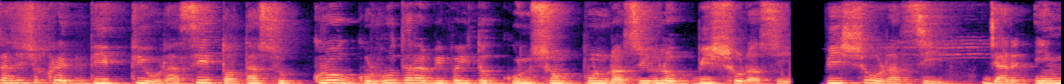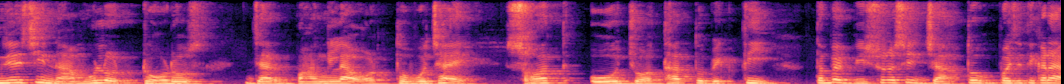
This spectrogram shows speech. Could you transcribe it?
রাশিচক্রের দ্বিতীয় রাশি তথা শুক্র গ্রহ দ্বারা বিবাহিত গুণসম্পন্ন রাশি হলো বিশ্ব রাশি। বিশ্ব রাশি, যার ইংরেজি নাম হলো টরস, যার বাংলা অর্থ বোঝায় সৎ ও যথার্থ ব্যক্তি। তবে বিশ্বরাশির জাতক বা জাতিকারা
